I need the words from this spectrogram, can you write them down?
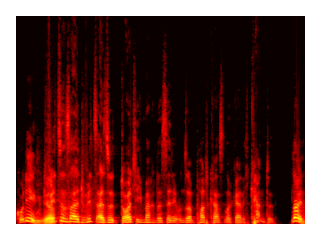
Kollegen. Du, Ja. willst uns, also- du willst also deutlich machen, dass er den unseren Podcast noch gar nicht kannte. Nein,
